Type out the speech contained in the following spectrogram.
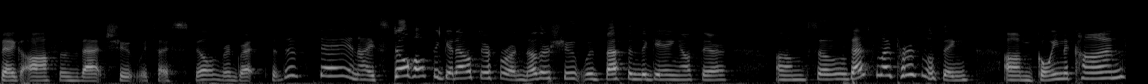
beg off of that shoot, which I still regret to this day. And I still hope to get out there for another shoot with Beth and the gang out there. Um, so that's my personal thing. Um, going to cons,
